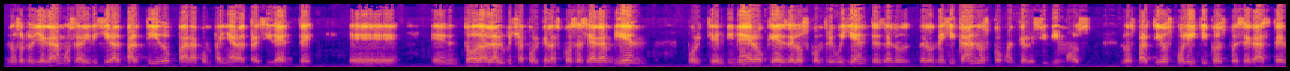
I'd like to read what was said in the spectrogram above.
Nosotros llegamos a dirigir al partido para acompañar al presidente eh, en toda la lucha porque las cosas se hagan bien, porque el dinero que es de los contribuyentes, de los, de los mexicanos, como el que recibimos los partidos políticos, pues se gasten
